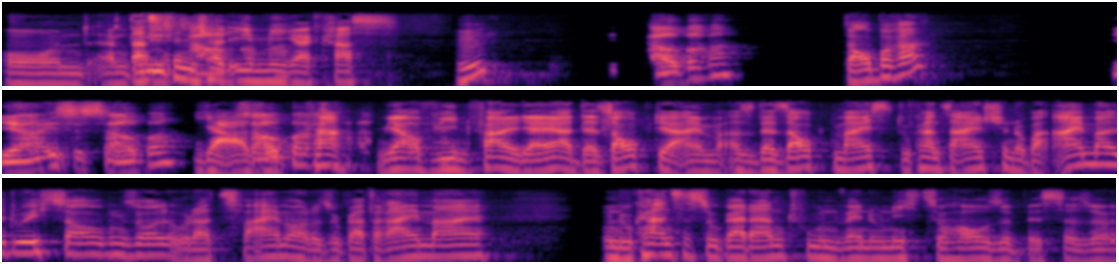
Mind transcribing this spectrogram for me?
Und ähm, das finde ich halt eben mega krass. Hm? Sauberer? Sauberer? Ja, ist es sauber? Ja, also klar. Ja, auf jeden Fall. Ja, ja, der saugt ja einfach. Also der saugt meist, du kannst einstellen, ob er einmal durchsaugen soll oder zweimal oder sogar dreimal. Und du kannst es sogar dann tun, wenn du nicht zu Hause bist. Also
